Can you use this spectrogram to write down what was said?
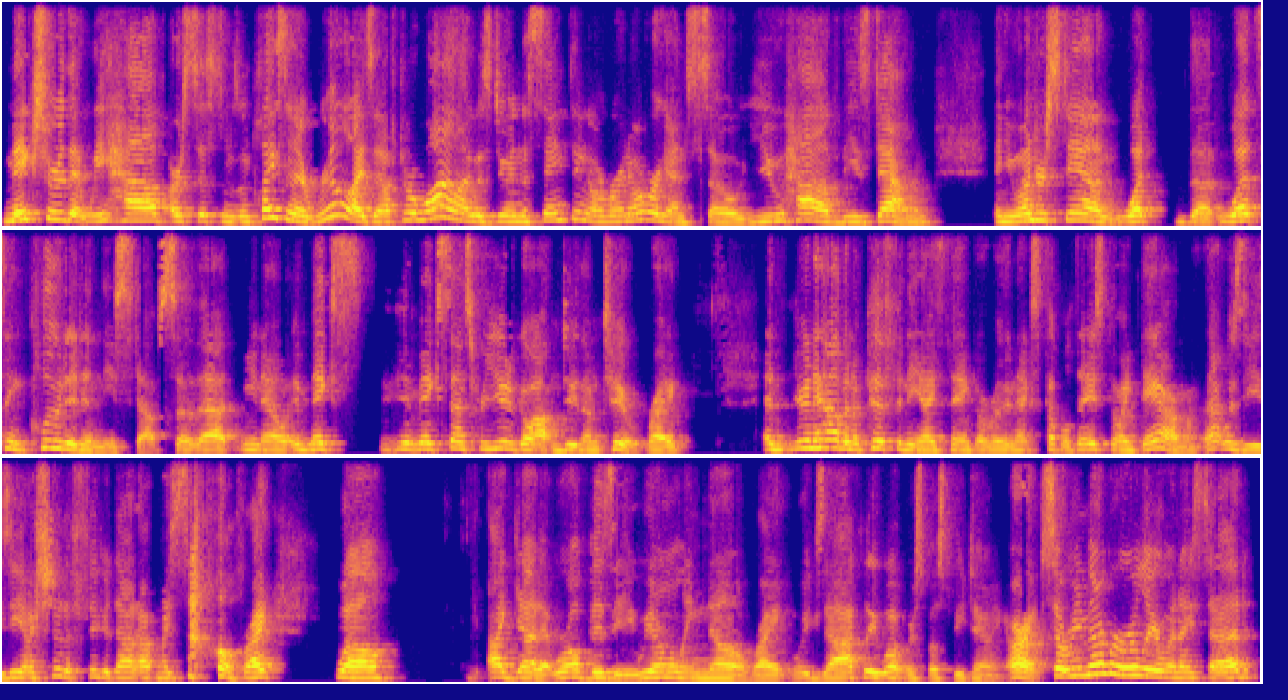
make sure that we have our systems in place. And I realized after a while I was doing the same thing over and over again. So, you have these down and you understand what the what's included in these steps so that you know it makes it makes sense for you to go out and do them too right? And you're going to have an epiphany i think over the next couple days going damn that was easy. I should have figured that out myself right? Well i get it. We're all busy. We really know right exactly what we're supposed to be doing. All right. So remember earlier when i said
